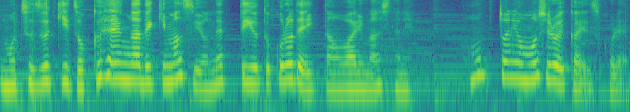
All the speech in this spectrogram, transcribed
もう続き続編ができますよねっていうところで一旦終わりましたね。本当に面白い回です、これ。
